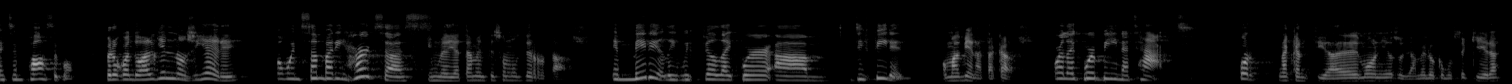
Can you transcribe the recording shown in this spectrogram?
It's impossible. Pero cuando alguien nos hiere, But when somebody hurts us, inmediatamente somos derrotados. immediately we feel like we're um, defeated O más bien atacados. or like we're being attacked Por una cantidad de demonios, o llámelo como usted quiera,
